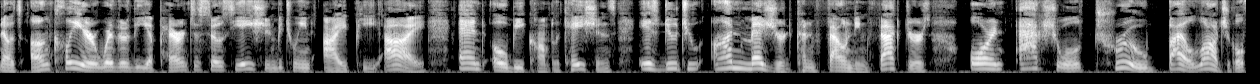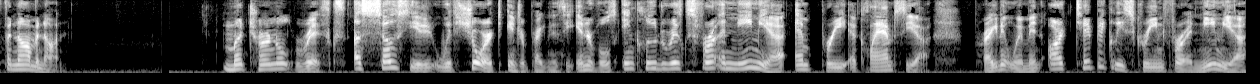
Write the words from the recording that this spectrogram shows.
Now, it's unclear whether the apparent association between IPI and OB complications is due to unmeasured confounding factors or an actual true biological phenomenon. Maternal risks associated with short interpregnancy intervals include risks for anemia and preeclampsia. Pregnant women are typically screened for anemia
